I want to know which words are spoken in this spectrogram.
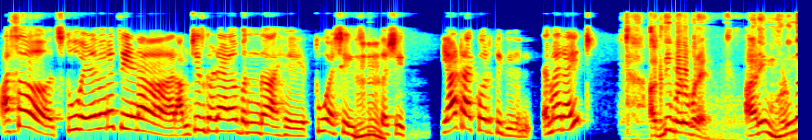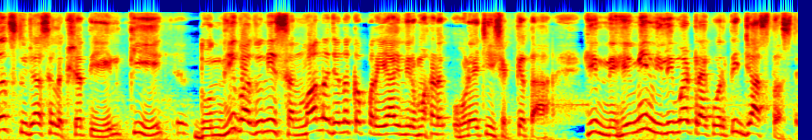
असंच तू वेळेवरच येणार. आमचीच घड्याळ बंद आहे तू अशीच तू. तशीच. या ट्रॅकवरती गेली. एम आय राईट अगदी बरोबर आहे. आणि म्हणूनच तुझ्या असं लक्षात येईल की दोन्ही बाजूनी सन्मानजनक पर्याय निर्माण होण्याची शक्यता ही नेहमी निलिमा ट्रॅकवरती जास्त असते.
